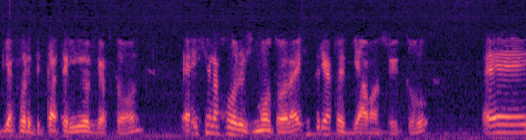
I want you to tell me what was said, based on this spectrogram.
διαφορετικά τελείως για αυτόν. Έχει ένα χωρισμό τώρα, έχει τρία παιδιά μαζί του. Ε,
